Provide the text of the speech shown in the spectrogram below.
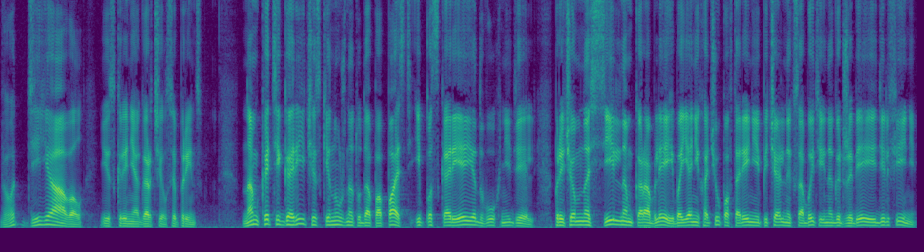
«Вот дьявол!» — искренне огорчился принц. Нам категорически нужно туда попасть и поскорее двух недель, причем на сильном корабле, ибо я не хочу повторения печальных событий на Гаджибее и Дельфине.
